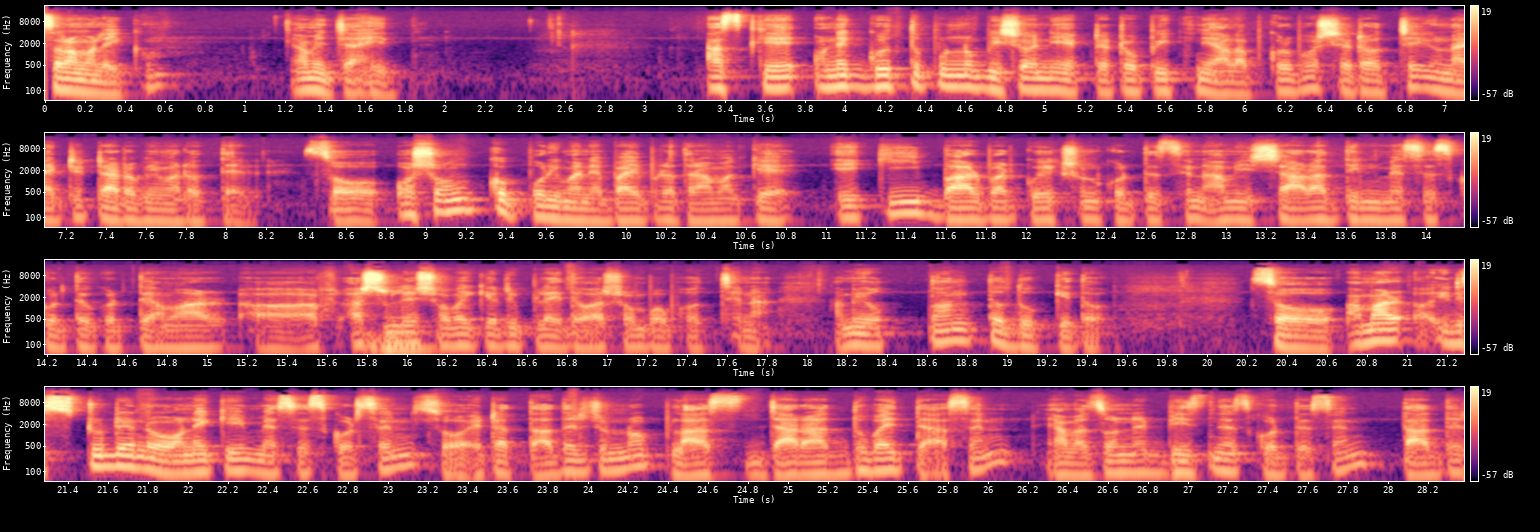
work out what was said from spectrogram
সালাম আলাইকুম, আমি জাহিদ। আজকে অনেক গুরুত্বপূর্ণ বিষয় নিয়ে একটা টপিক নিয়ে আলাপ করব, সেটা হচ্ছে ইউনাইটেড আরব ইমারতের সো অসংখ্য পরিমাণে আমাকে আমাকে একই বারবার কোয়েকশন করতেছেন, আমি সারা দিন মেসেজ করতে করতে আমার আসলে সবাইকে রিপ্লাই দেওয়া সম্ভব হচ্ছে না। আমি অত্যন্ত দুঃখিত। সো আমার স্টুডেন্টও অনেকেই মেসেজ করছেন সো এটা তাদের জন্য প্লাস যারা দুবাইতে আছেন অ্যামাজনের বিজনেস করতেছেন তাদের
